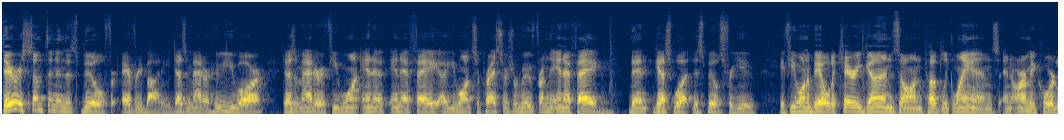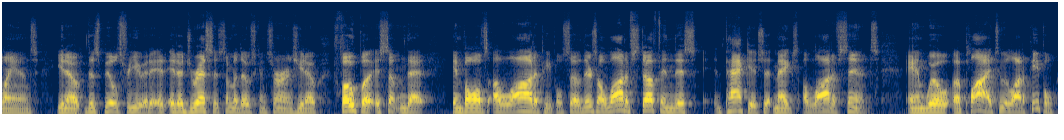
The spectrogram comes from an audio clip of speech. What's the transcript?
there is something in this bill for everybody. It doesn't matter who you are. Doesn't matter if you want NFA, uh, you want suppressors removed from the NFA. Then guess what? This bill's for you. If you want to be able to carry guns on public lands and Army Corps lands, you know this bill's for you. It, it, it addresses some of those concerns. You know, FOPA is something that involves a lot of people. So there's a lot of stuff in this package that makes a lot of sense and will apply to a lot of people.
